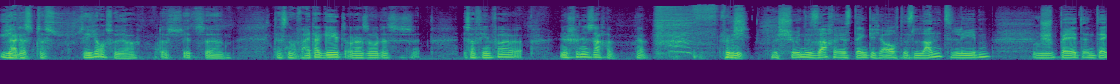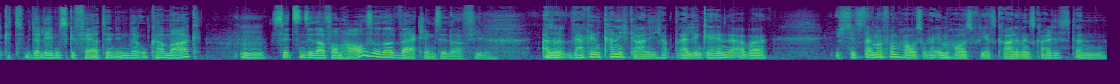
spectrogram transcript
Ja, das, das sehe ich auch so, ja. Dass jetzt äh, das noch weitergeht oder so, das ist auf jeden Fall eine schöne Sache, ja. Für mich. Eine schöne Sache ist, denke ich, auch das Landleben mhm. spät entdeckt mit der Lebensgefährtin in der Uckermark. Mhm. Sitzen Sie da vorm Haus oder werkeln Sie da viel? Also werkeln kann ich gar nicht. Ich habe drei linke Hände, aber ich sitze da immer vorm Haus oder im Haus. Jetzt gerade, wenn es kalt ist, dann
